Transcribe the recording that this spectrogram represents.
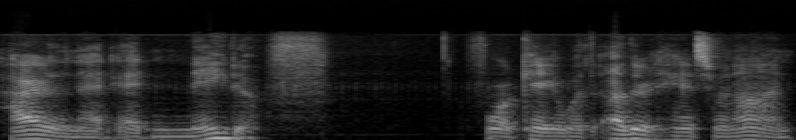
higher than that at native 4K with other enhancement on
